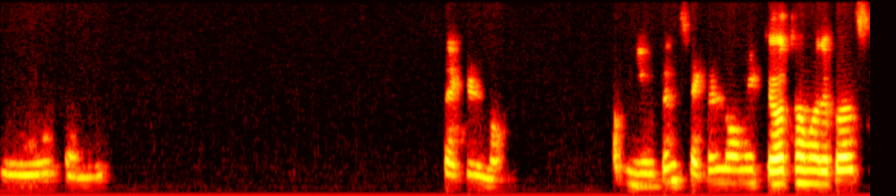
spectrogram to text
Newton सेकेंड लॉ अब न्यूटन सेकेंड लॉ में क्या था हमारे पास?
